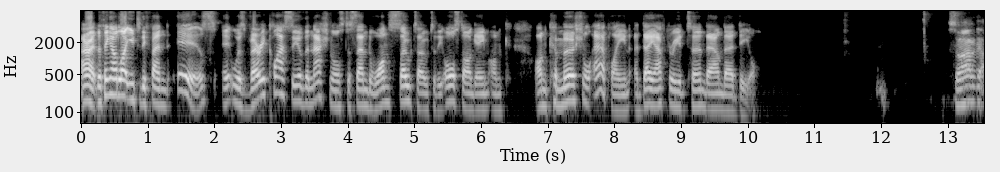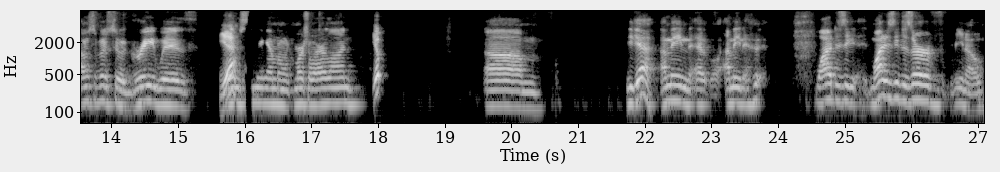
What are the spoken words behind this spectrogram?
All right, the thing I would like you to defend is it was very classy of the Nationals to send Juan Soto to the All Star game on on commercial airplane a day after he had turned down their deal. So I'm, I'm supposed to agree with Yeah, him sending him on a commercial airline. Yep. Um. Yeah, I mean, uh, I mean, who- why does he? Why does he deserve, you know,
